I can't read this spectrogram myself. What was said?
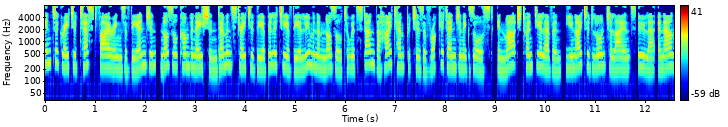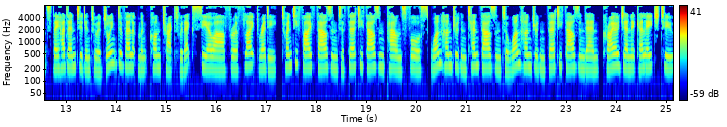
Integrated test firings of the engine-nozzle combination demonstrated the ability of the aluminum nozzle to withstand the high temperatures of rocket engine exhaust. In March 2011, United Launch Alliance announced they had entered into a joint development contract with XCOR for a flight-ready, 25,000 to 30,000 pounds force 110,000 to 130,000 N cryogenic LH-2,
